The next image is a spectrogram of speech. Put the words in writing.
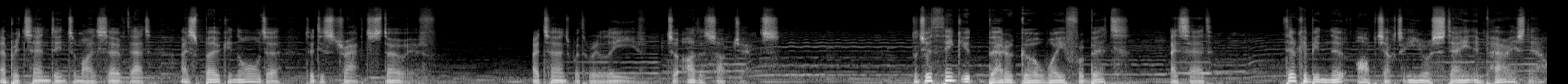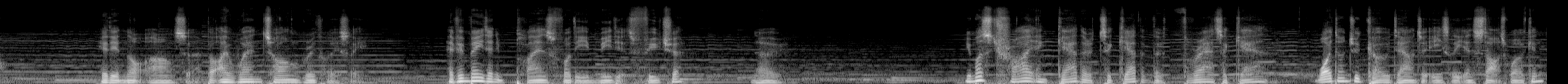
and pretending to myself that I spoke in order to distract Stroeve. I turned with relief to other subjects. Don't you think you'd better go away for a bit? I said. There can be no object in your staying in Paris now. He did not answer, but I went on ruthlessly. Have you made any plans for the immediate future? No. You must try and gather together the threads again. Why don't you go down to Italy and start working?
